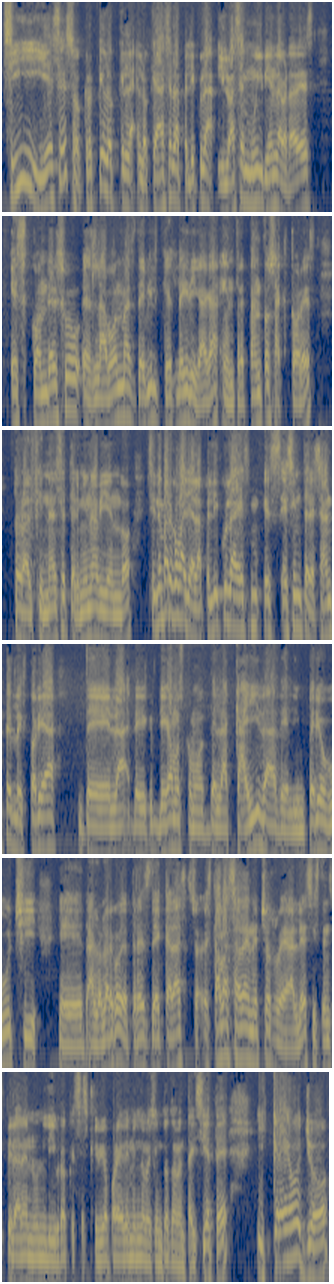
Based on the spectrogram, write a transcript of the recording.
Sí, y es eso. Creo que lo que, lo que hace la película, y lo hace muy bien, la verdad, es esconder su eslabón más débil, que es Lady Gaga, entre tantos actores, pero al final se termina viendo. Sin embargo, vaya, la película es, es, interesante, es la historia de la, de, digamos, como de la caída del imperio Gucci eh, a lo largo de tres décadas. Está basada en hechos reales y está inspirada en un libro que se escribió por ahí de 1997. Y creo yo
